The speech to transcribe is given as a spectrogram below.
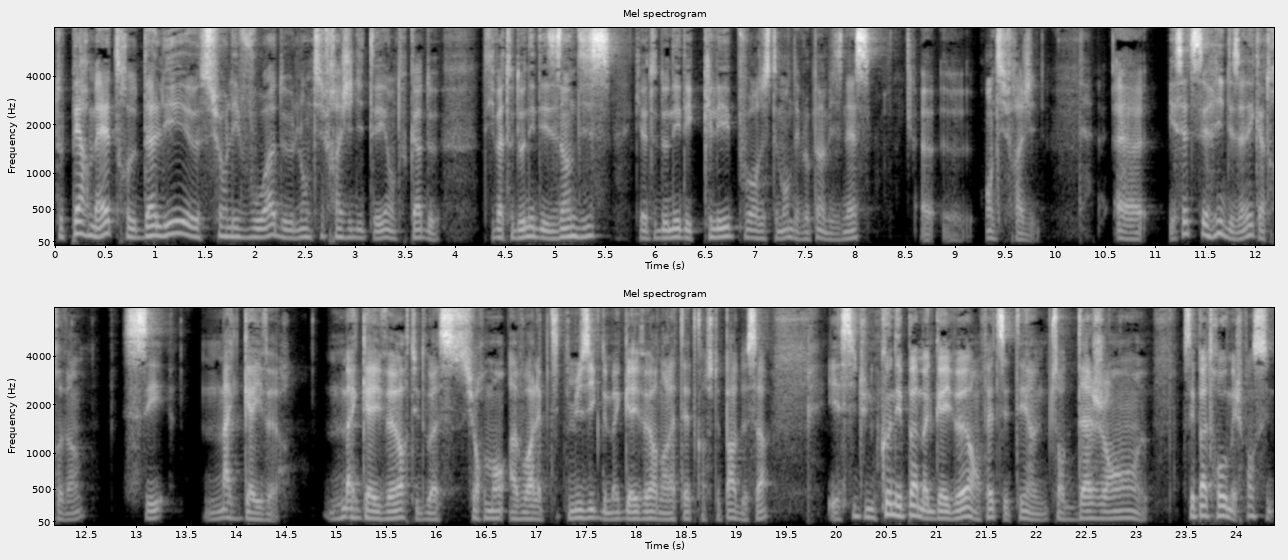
te permettre d'aller euh, sur les voies de l'antifragilité, en tout cas de, qui va te donner des indices, qui va te donner des clés pour justement développer un business euh, euh, antifragile. et cette série des années 80, c'est MacGyver. MacGyver, tu dois sûrement avoir la petite musique de MacGyver dans la tête quand je te parle de ça. Et si tu ne connais pas MacGyver, en fait, c'était une sorte d'agent, on sait pas trop, mais je pense une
